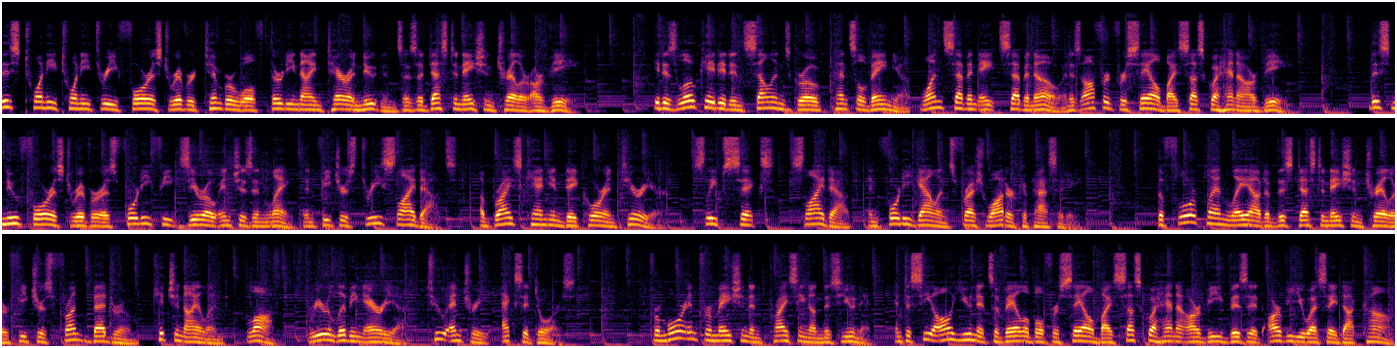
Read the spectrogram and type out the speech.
This 2023 Forest River Timberwolf 39 Terra Newtons is a destination trailer RV. It is located in Selinsgrove, Pennsylvania, 17870 and is offered for sale by Susquehanna RV. This new Forest River is 40 feet 0 inches in length and features three slide-outs, a Bryce Canyon Decor interior, sleeps 6, slide-out, and 40 gallons fresh water capacity. The floor plan layout of this destination trailer features front bedroom, kitchen island, loft, rear living area, two entry, exit doors. For more information and pricing on this unit, and to see all units available for sale by Susquehanna RV visit RVUSA.com.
